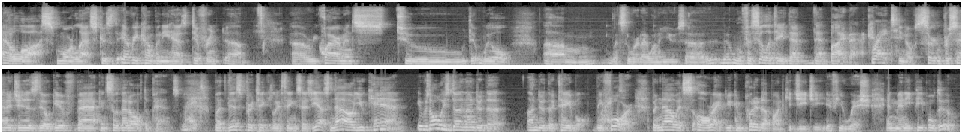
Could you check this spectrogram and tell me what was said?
at a loss, more or less, because every company has different um, uh, requirements to that will. Um, what's the word I want to use? Uh, that will facilitate that that buyback. Right. You know, certain percentages they'll give back, and so that all depends. Right. But this particular thing says yes. Now you can. It was always done under the under the table before, but now it's all right. You can put it up on Kijiji if you wish, and many people do.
